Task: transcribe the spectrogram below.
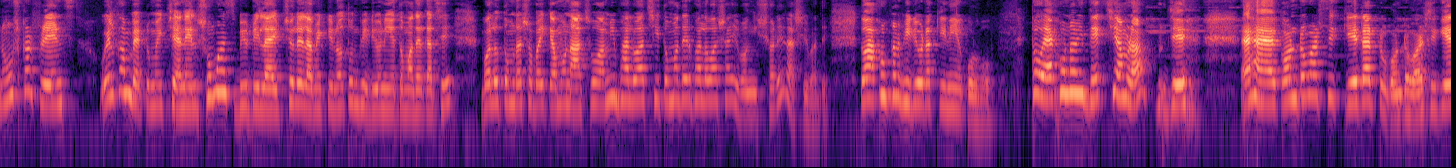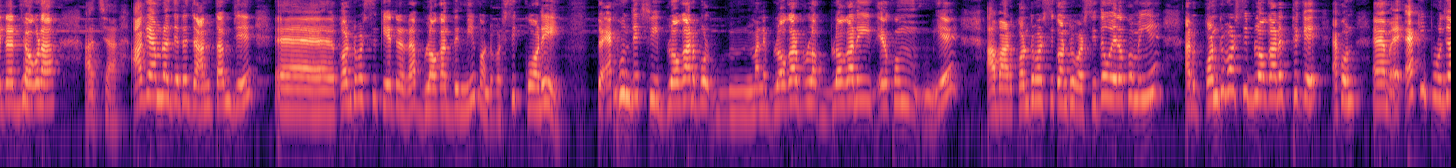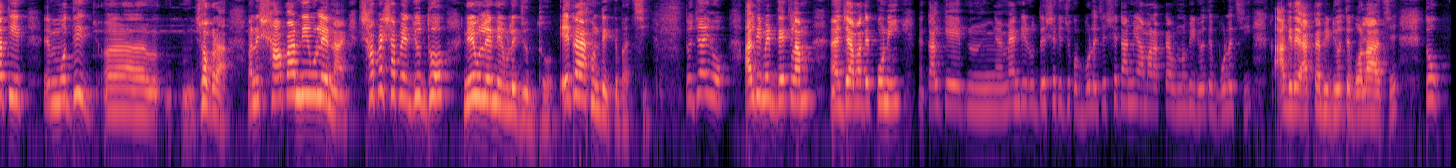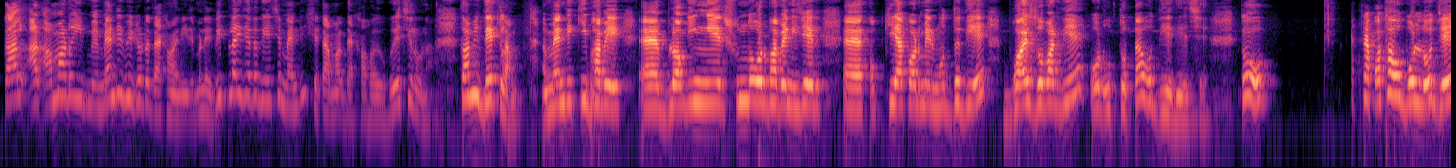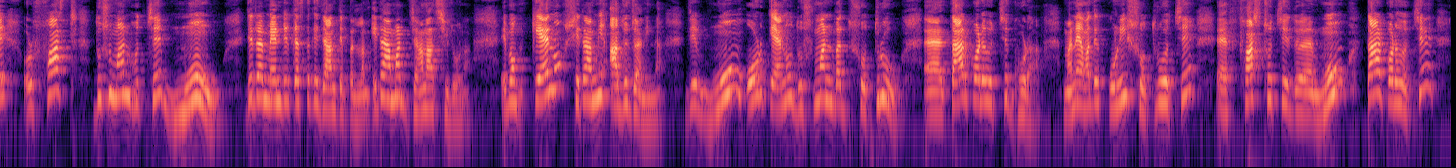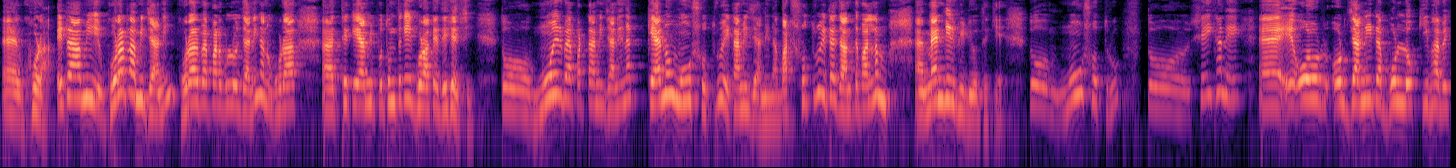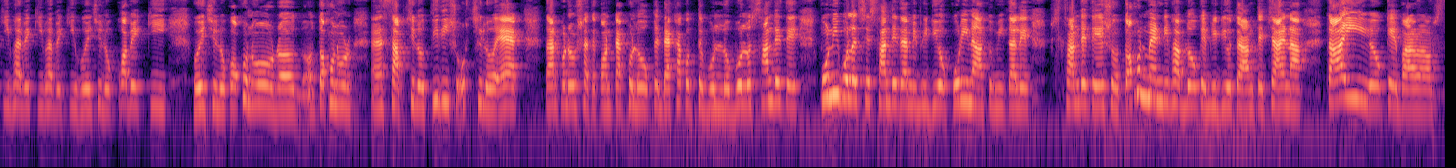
নমস্কার friends welcome back to my channel Suma's beauty life চলে এলাম একটি নতুন ভিডিও নিয়ে তোমাদের কাছে। বলো তোমরা সবাই কেমন আছো? আমি ভালো আছি তোমাদের ভালোবাসা এবং ঈশ্বরের আশীর্বাদে। তো এখনকার ভিডিওটা কী নিয়ে করব? তো এখন আমি দেখছি আমরা যে হ্যাঁ controversy creator to controversy creator ঝগড়া। আচ্ছা আগে আমরা যেটা জানতাম যে কন্ট্রোভার্সি ক্রিয়েটাররা ব্লগারদের নিয়ে কন্ট্রোভার্সি করে। তো এখন দেখছি ব্লগার মানে ব্লগার ব্লগারই এরকম ইয়ে আবার কন্ট্রোভার্সি কন্ট্রোভার্সিতেও এরকম ইয়ে। আর কন্ট্রোভার্সি ব্লগারের থেকে এখন একই প্রজাতির মধ্যেই আহ, ঝগড়া। মানে সাপ আর নেউলে নয়, সাপে সাপে যুদ্ধ, নেউলে নেউলে যুদ্ধ। এটা এখন দেখতে পাচ্ছি। তো যাই হোক আলটিমেট দেখলাম যে আমাদের কোনি কালকে ম্যান্ডির উদ্দেশ্যে কিছু বলেছে, সেটা আমি আমার একটা অন্য ভিডিওতে বলেছি, আগের একটা ভিডিওতে বলা আছে। তো কাল আর আমার ওই ম্যান্ডির ভিডিওটা দেখা হয়নি মানে রিপ্লাই যেটা দিয়েছে ম্যান্ডি সেটা আমার দেখা হয়, হয়েছিল না। তো আমি দেখলাম ম্যান্ডি কীভাবে ব্লগিংয়ের সুন্দরভাবে নিজের ক্রিয়াকর্মের মধ্য দিয়ে ভয়েস ওভার দিয়ে ওর উত্তরটা ও দিয়ে দিয়েছে। তো একটা কথাও বলল যে ওর ফার্স্ট দুশ্মন হচ্ছে মৌ, যেটা ম্যান্ডির কাছ থেকে জানতে পারলাম। এটা আমার জানা ছিল না। এবং কেন সেটা আমি আজও জানি না। যে মৌ ওর কেন দুশ্মন বা শত্রু তারপরে হচ্ছে ঘোড়া। মানে আমাদের কনির শত্রু হচ্ছে ফার্স্ট হচ্ছে মৌ, তারপরে হচ্ছে ঘোড়া। এটা আমি, ঘোড়াটা আমি জানি, ঘোড়ার ব্যাপারগুলো জানি, কারণ ঘোড়া থেকে আমি প্রথম থেকেই ঘোড়াকে দেখেছি। তো মৌয়ের ব্যাপারটা আমি জানি না, কেন মৌ শত্রু এটা আমি জানি না। বাট শত্রু এটা জানতে পারলাম ম্যান্ডির ভিডিও থেকে। তো মৌ শত্রু, তো সেইখানে ওর ওর জার্নিটা বলল কীভাবে কীভাবে কীভাবে কি হয়েছিল, কবে কি হয়েছিল, কখন তখন ওর সাপ ছিল, তিরিশ ওর ছিল এক, তারপরে ওর সাথে কন্ট্যাক্ট হলো, ওকে দেখা করতে বলল বলল সানডেতে কোনি বলেছে সানডেতে আমি ভিডিও করি না, তুমি তাহলে সানডেতে এসো। তখন ম্যান্ডি ভাবলো, ওকে ভিডিওতে আনতে চায় না। তাই ওকে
